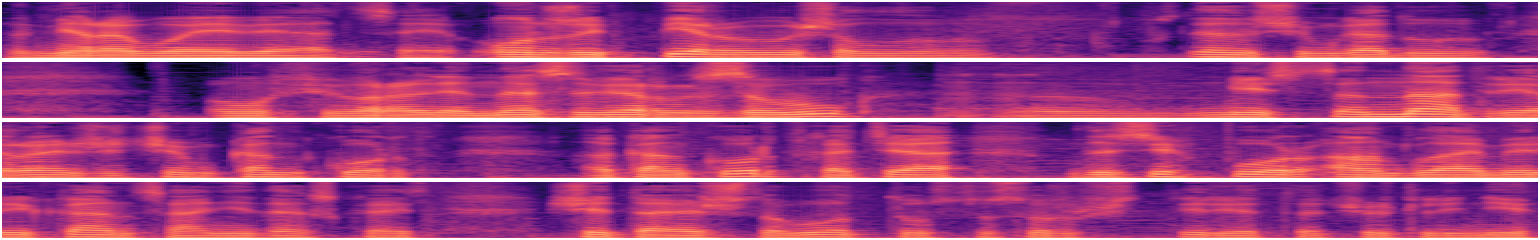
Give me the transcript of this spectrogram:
в мировой авиации. Он же первый вышел в следующем году, по-моему, в феврале на сверхзвук, э, месяца на три раньше, чем Конкорд. А Конкорд, хотя до сих пор англо-американцы, они, так сказать, считают, что вот Ту-144 это чуть ли не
